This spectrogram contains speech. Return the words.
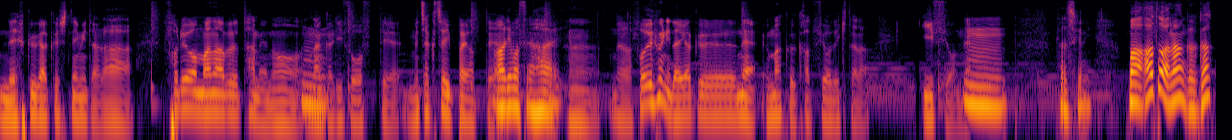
で復学してみたらそれを学ぶためのうん。なんかリソースってめちゃくちゃいっぱいあって、ありますねはい、うん、だからそういう風に大学ねうまく活用できたらいいっすよね。うん。確かに。まああとはなんか学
